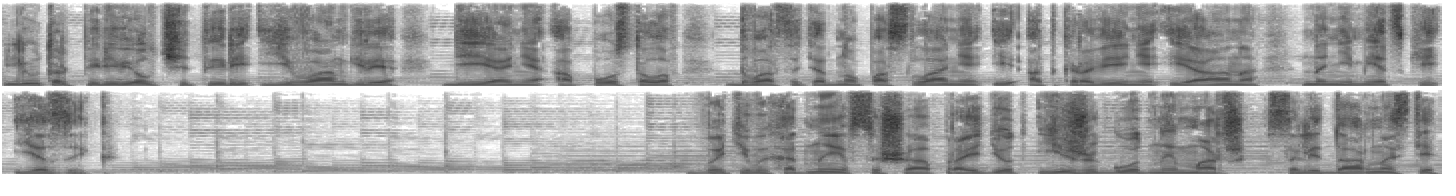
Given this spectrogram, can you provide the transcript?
Лютер перевел 4 Евангелия, Деяния апостолов, 21 послание и Откровение Иоанна на немецкий язык. В эти выходные в США пройдет ежегодный марш солидарности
